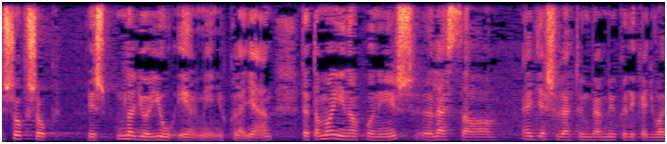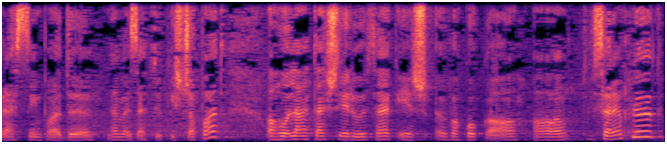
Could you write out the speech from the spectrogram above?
sok-sok és nagyon jó élményük legyen. Tehát a mai napon is lesz a Egyesületünkben működik egy varázsszínpad nevezetű kis csapat, ahol látássérültek és vakok a, a szereplők,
